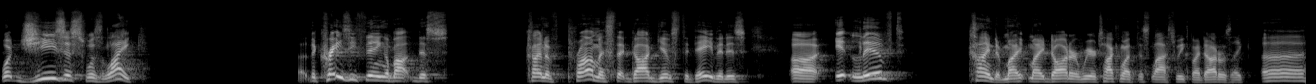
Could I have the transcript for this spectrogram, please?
what Jesus was like. Uh, the crazy thing about this kind of promise that God gives to David is uh, it lived Kind of. My, my daughter, we were talking about this last week. My daughter was like, uh,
